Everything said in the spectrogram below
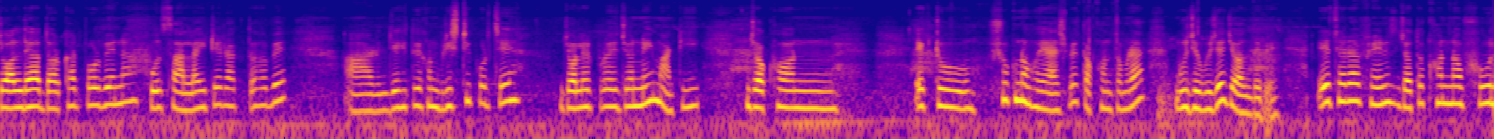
জল দেওয়ার দরকার পড়বে না ফুল সানলাইটে রাখতে হবে। আর যেহেতু এখন বৃষ্টি পড়ছে, জলের প্রয়োজন নেই, মাটি যখন একটু শুকনো হয়ে আসবে, তখন তোমরা বুঝে বুঝে জল দেবে। এছাড়া ফ্রেন্ডস যতক্ষণ না ফুল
